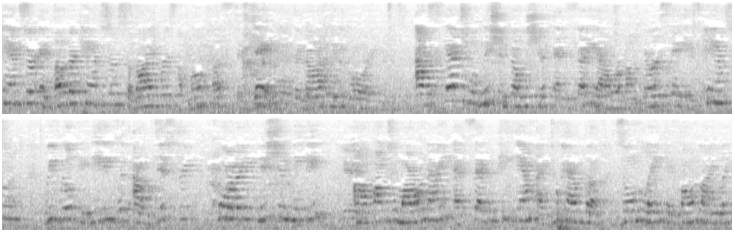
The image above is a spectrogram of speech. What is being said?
cancer and other cancer survivors among us today. To God be the glory. Our scheduled mission fellowship and study hour on Thursday is canceled. We will be meeting with our district quarterly mission meeting uh, on tomorrow night at 7 p.m. I do have the Zoom link and phone line link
